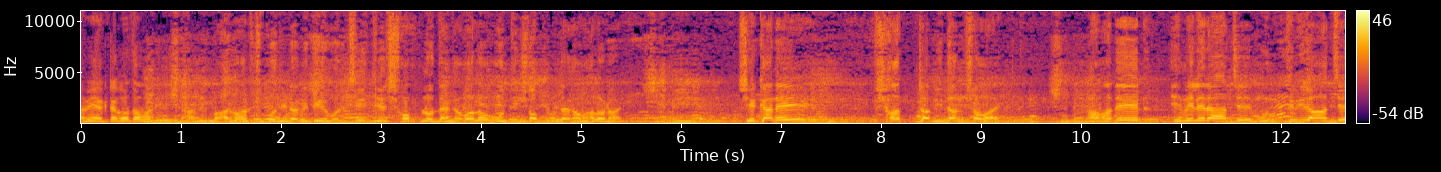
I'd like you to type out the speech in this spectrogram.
আমি একটা কথা বলি, আমি বারবার প্রতিটা মিটিংয়ে বলছি, যে স্বপ্ন দেখা ভালো, অতি স্বপ্ন দেখা ভালো নয়। সেখানে সাতটা বিধানসভায় আমাদের এমএলএরা আছে, মন্ত্রীরা আছে,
